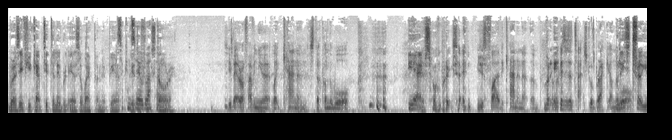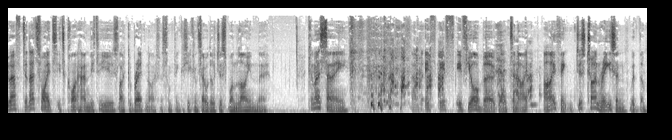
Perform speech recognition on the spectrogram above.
Whereas if you kept it deliberately as a weapon, it'd be a, It's a it'd be a different weapon. story. So you're better off having your like cannon stuck on the wall. Yeah, If someone breaks it in, you just fire the cannon at them. But it- because it's attached to a bracket on the But wall. But it's true. You have to. That's why it's it's quite handy to use like a bread knife or something because you can say, well, there was just one line there. Can I say, um, if if if you're burgled tonight, I think just try and reason with them.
